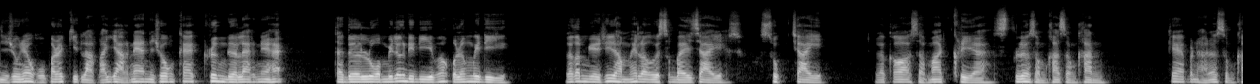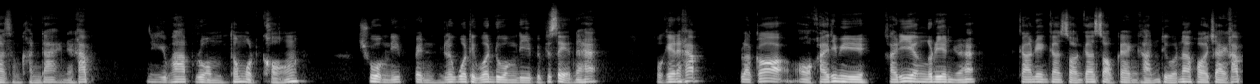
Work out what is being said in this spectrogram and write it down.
ในช่วงนี้โอ้โหภารกิจหลากหลายอย่างแน่ในช่วงแค่ครึ่งเดือนแรกเนี่ยฮะแต่เดินรวมมีเรื่องดีๆมากกว่าเรื่องไม่ดี แล้วก็มีอะไรที่ทำให้เราเออสบายใจสุขใจ แล้วก็สามารถเคลียร์เรื่องสำคัญสำคัญ แก้ปัญหาเรื่องสำคัญสำคัญได้นะครับ นี่คือภาพรวมทั้งหมดของช่วงนี้เป็นเรียกว่าถือว่าดวงดีเป็นพิเศษนะฮะโอเคนะครับ แล้วก็ออกใครที่มีใครที่ยังเรียนอยู่ฮะการเรียนการสอนการสอบการแข่งขันถือว่าน่าพอใจครับ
